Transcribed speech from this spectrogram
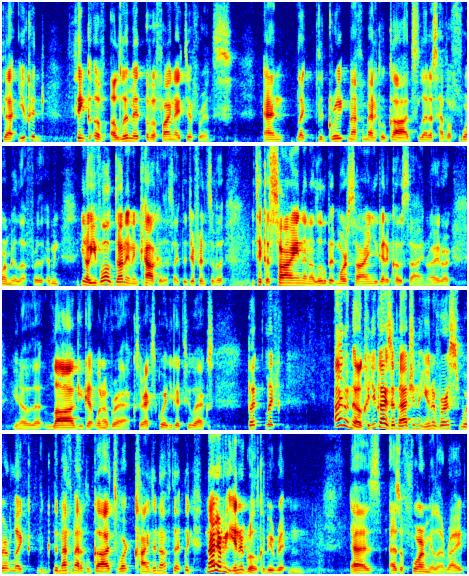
that you could think of a limit of a finite difference and like the great mathematical gods let us have a formula for i mean you know you've all done it in calculus like the difference of a you take a sine and a little bit more sine you get a cosine right or you know the log you get 1 over x or x squared you get 2x but like I don't know. Could you guys imagine a universe where like the, the, mathematical gods weren't kind enough that like not every integral could be written as as a formula, right?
